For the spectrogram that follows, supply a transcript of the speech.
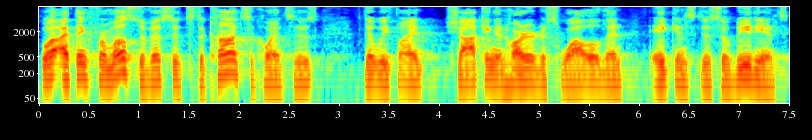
Well, I think for most of us it's the consequences that we find shocking and harder to swallow than Achan's disobedience.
